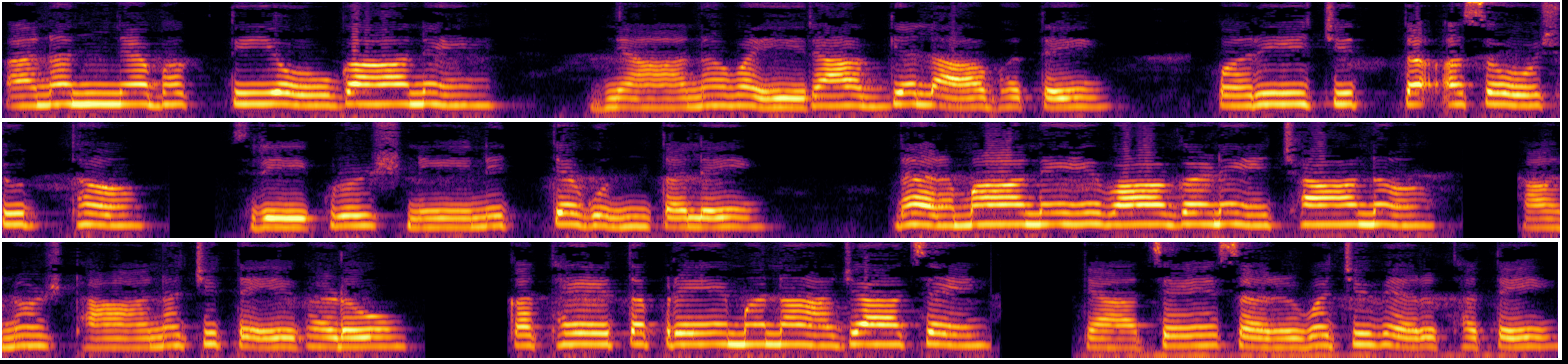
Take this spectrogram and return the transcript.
अनन्य भक्तियोगाने ज्ञानवैराग्य लाभते परिचित्त असो शुद्ध श्रीकृष्णे नित्यगुन्तले धर्माने वागणे छान अनुष्ठानचिते घडो। कथेत प्रेम जाचे त्याचे सर्वचि व्यर्थते।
